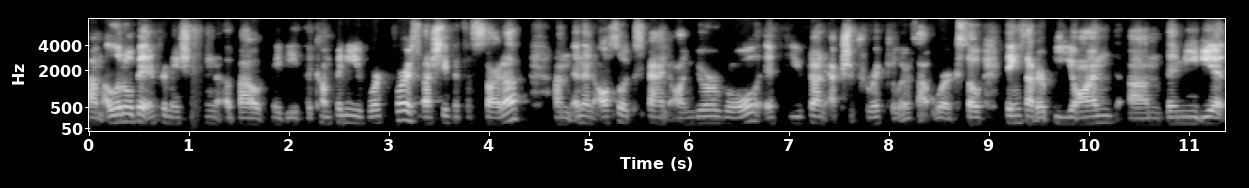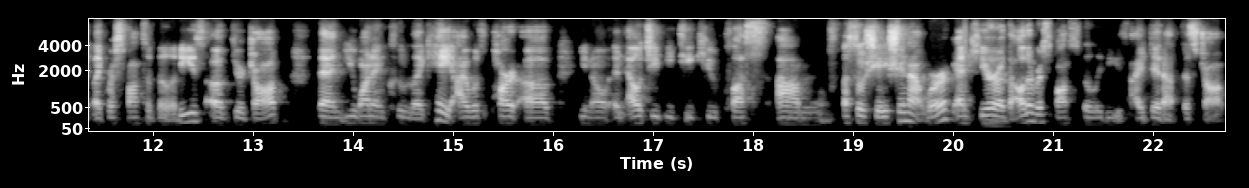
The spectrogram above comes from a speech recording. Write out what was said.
um, a little bit information about maybe the company you've worked for, especially if it's a startup, um, and then also expand on your role if you've done extracurriculars at work. So things that are beyond um, the immediate like responsibilities of your job then you want to include like hey i was part of you know an lgbtq plus um, association at work and here are mm. the other responsibilities i did at this job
